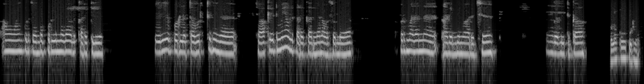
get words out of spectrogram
அவன் வாங்கி கொடுத்த எந்த பொருளுமே தான் அவளுக்கு கிடைக்கலையே. பெரிய பொருளை தவிர்த்து நீங்க சாக்லேட்டுமே அவளுக்கு கிடைக்காதுன்னு நான் சொல்லுவேன். அப்புறமா தானே அது எப்படி மாறிச்சு? உங்க வீட்டுக்கா? அவெல்லாம் கோவப்படுவான்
